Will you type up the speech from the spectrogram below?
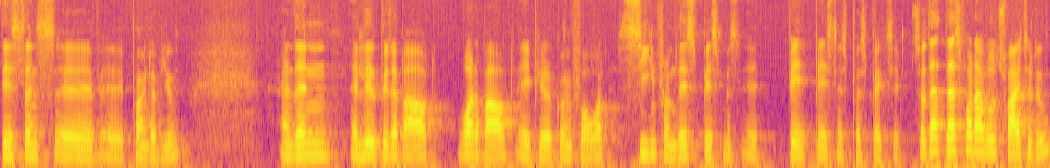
distance uh, uh, point of view? And then a little bit about what about APL going forward, seen from this business, uh, business perspective. So that, that's what I will try to do.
